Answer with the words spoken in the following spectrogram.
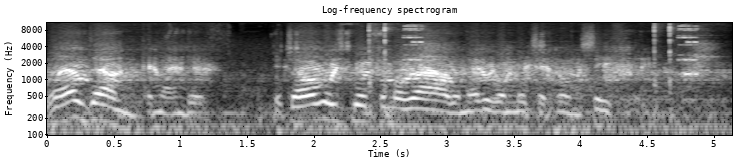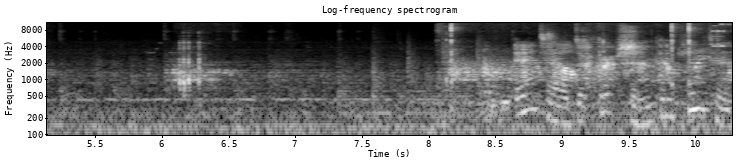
Well done, Commander. It's always good for morale when everyone makes it home safely. Intel decryption completed.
